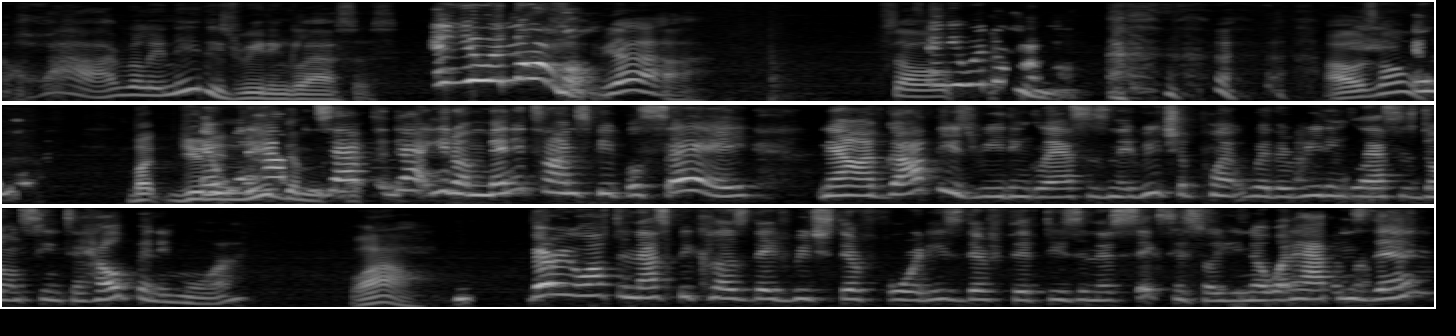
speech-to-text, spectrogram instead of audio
oh, "Wow, I really need these reading glasses." And you were normal. Yeah. So. And you were normal. I was normal. But you and didn't what need happens them. after that? You know, many times people say, now I've got these reading glasses, and they reach a point where the reading glasses don't seem to help anymore. Wow. Very often that's because they've reached their 40s, their 50s, and their 60s. So you know what happens then?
